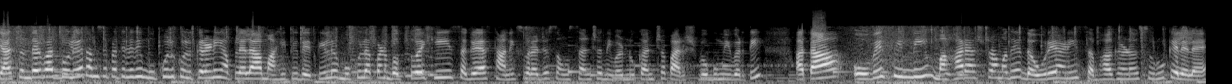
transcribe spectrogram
या संदर्भात बोलूयात आमचे प्रतिनिधी मुकुल कुलकर्णी आपल्याला माहिती देतील. मुकुल आपण बघतोय की सगळ्या स्थानिक स्वराज्य संस्थांच्या निवडणुकांच्या पार्श्वभूमीवरती आता ओवेसींनी महाराष्ट्रामध्ये दौरे आणि सभा घेणं सुरू केलेलं आहे.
